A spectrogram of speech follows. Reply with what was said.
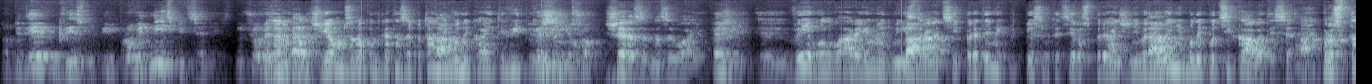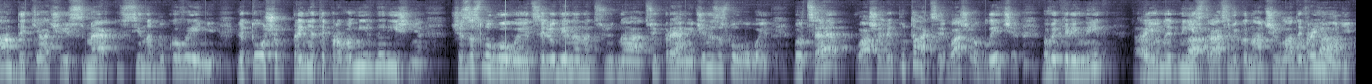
то тоді виступить провідний спеціаліст. Ну що ви так Михайлович, кажете? я вам задав конкретне запитання, Так. ви уникаєте відповіді Кажіть, на нього. що? Ще раз називаю. Кажіть. Е, Ви, як голова районної адміністрації, перед тим як підписувати ці розпорядження, ви Так. повинні були поцікавитися Так. про стан дитячої смертності на Буковині для того, щоб прийняти правомірне рішення, чи заслуговує ця людина на цю на цю премію, чи не заслуговує. Бо це ваша репутація, ваше обличчя, бо ви керівник. Районної адміністрації, виконавчої влади в районі.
